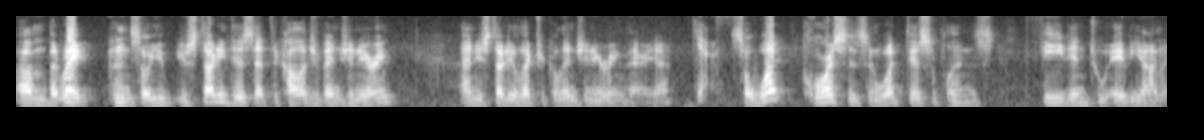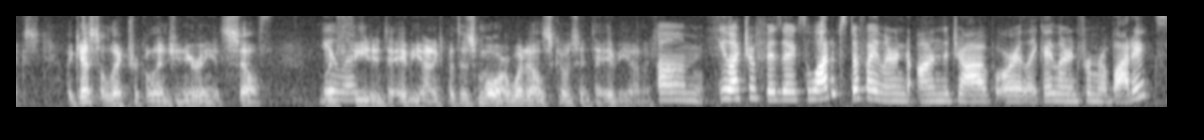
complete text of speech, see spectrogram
Um, But wait, so you, you studied this at the College of Engineering? And you studied electrical engineering there, yeah? Yes. So what courses and what disciplines feed into avionics? I guess electrical engineering itself would Elec- feed into avionics, but there's more. What else goes into avionics? Um, electrophysics, a lot of stuff I learned on the job or like I learned from robotics,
